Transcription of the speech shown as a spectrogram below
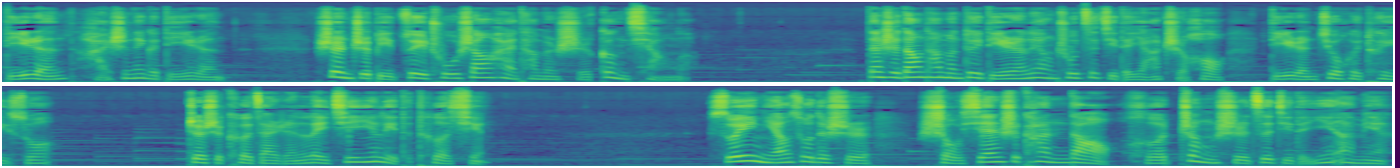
敌人还是那个敌人，甚至比最初伤害他们时更强了。但是，当他们对敌人亮出自己的牙齿后，敌人就会退缩，这是刻在人类基因里的特性。所以，你要做的是，首先是看到和正视自己的阴暗面。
